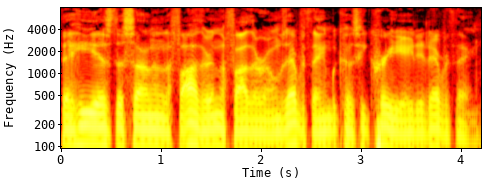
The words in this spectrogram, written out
that he is the son of the father and the father owns everything because he created everything.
